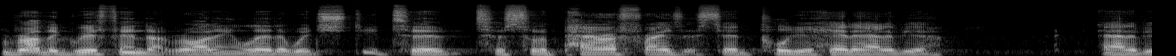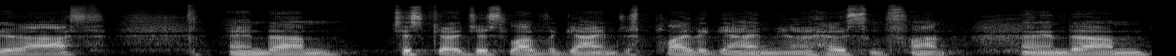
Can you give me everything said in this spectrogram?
My brother Griff ended up writing a letter which, to, to sort of paraphrase it, said, "Pull your head out of your out of your ass, and um, just go, just love the game, just play the game, you know, have some fun." And um,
